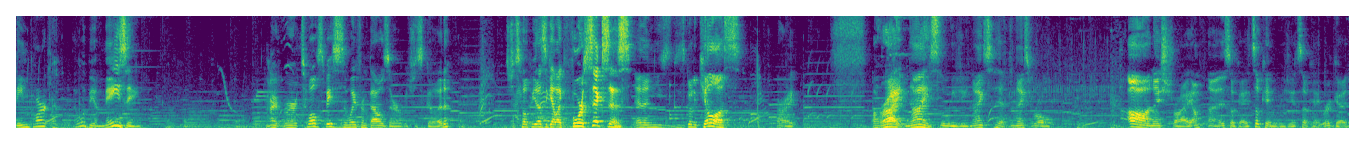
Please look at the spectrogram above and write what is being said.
theme park? That would be amazing. Alright, we're 12 spaces away from Bowser, which is good. Let's just hope he doesn't get like four sixes, and then he's, he's gonna kill us. Alright. Alright, nice, Luigi. Nice hit. Nice roll. Oh, nice try. Uh, it's okay. It's okay, Luigi. It's okay. We're good.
